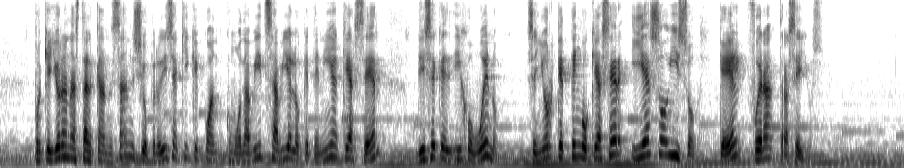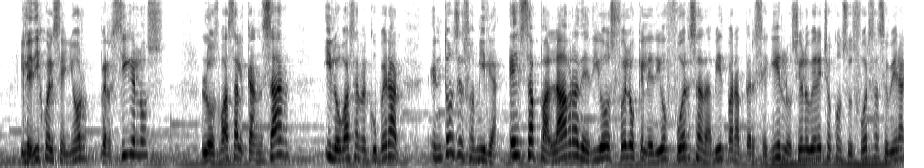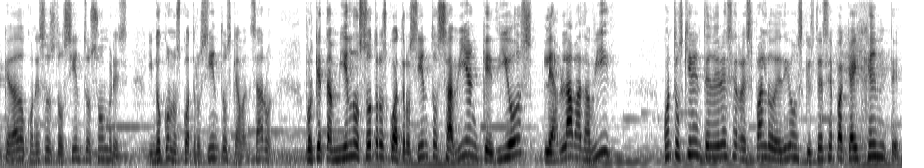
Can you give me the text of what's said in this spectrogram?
Porque lloran hasta el cansancio, pero dice aquí que como David sabía lo que tenía que hacer, dice que dijo, bueno, Señor, ¿qué tengo que hacer? Y eso hizo que él fuera tras ellos. Y le dijo el Señor, persíguelos, los vas a alcanzar y lo vas a recuperar. Entonces familia, esa palabra de Dios fue lo que le dio fuerza a David para perseguirlo. Si él lo hubiera hecho con sus fuerzas, se hubiera quedado con esos 200 hombres y no con los 400 que avanzaron. Porque también los otros 400 sabían que Dios le hablaba a David. ¿Cuántos quieren tener ese respaldo de Dios? Que usted sepa que hay gente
